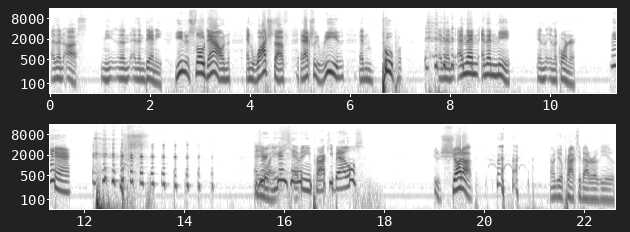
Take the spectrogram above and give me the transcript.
and then us, me, and then and then Danny. You need to slow down and watch stuff and actually read and poop, and then and then and then me, in in the corner. Anyway, You guys have any proxy battles? Dude, shut up. I'm gonna do a proxy battle review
